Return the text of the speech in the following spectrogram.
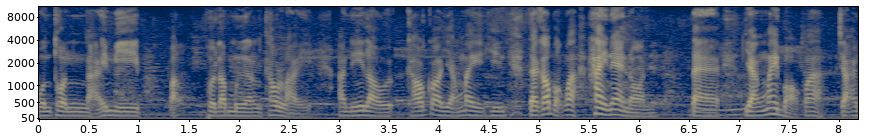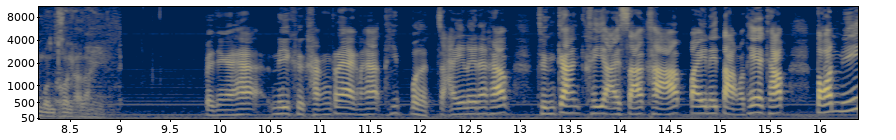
มณฑลไหนมีพลเมืองเท่าไหร่ อันนี้เราเขาก็ยังไม่หิน แต่เขาบอกว่าให้แน่นอน แต่ยังไม่บอกว่าจะให้มณฑลอะไร เป็นยังไงฮะ นี่คือครั้งแรกนะฮะที่เปิดใจเลยนะครับ ถึงการขยายสาขาไปในต่างประเทศครับ ตอนนี้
